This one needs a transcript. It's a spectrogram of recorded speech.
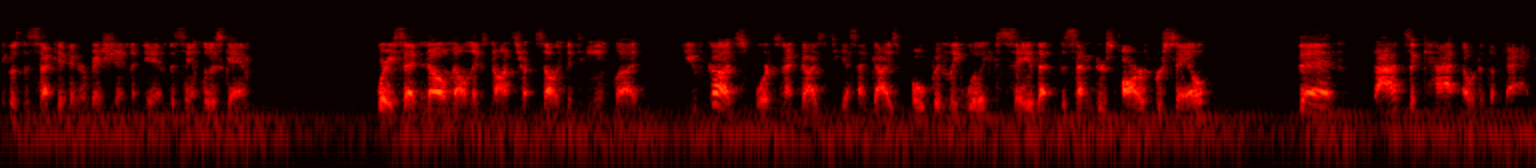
it was the second intermission in the St. Louis game, where he said no, Melnyk's not selling the team, but you've got Sportsnet guys, TSN guys openly willing to say that the Senators are for sale, then that's a cat out of the bag.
